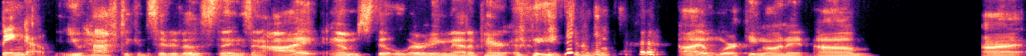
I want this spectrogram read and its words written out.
Bingo. You have to consider those things. And I am still learning that apparently. I'm working on it. Um I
